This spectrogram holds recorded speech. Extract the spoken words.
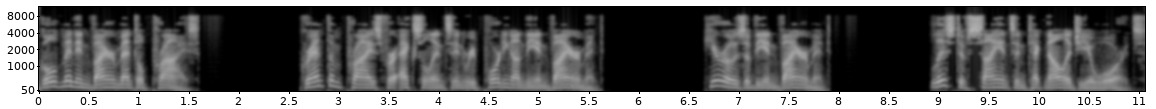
Goldman Environmental Prize Grantham Prize for Excellence in Reporting on the Environment Heroes of the Environment List of science and technology awards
